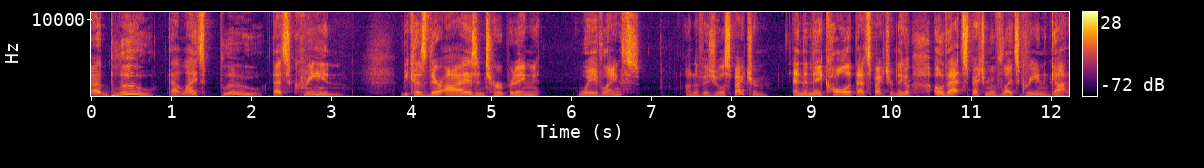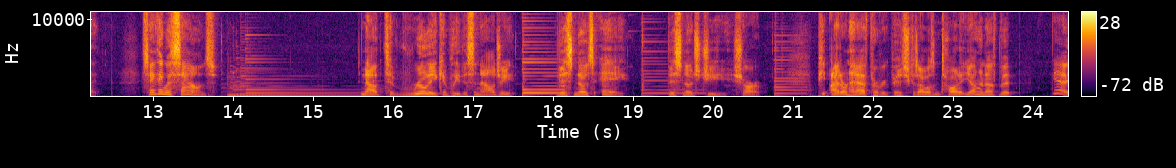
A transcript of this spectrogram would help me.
uh, blue. That light's blue. That's green, because their eye is interpreting wavelengths on a visual spectrum, and then they call it that spectrum. They go, "Oh, that spectrum of light's green. Got it." Same thing with sounds. Now, to really complete this analogy, this note's A, this note's G sharp. P- I don't have perfect pitch because I wasn't taught it young enough, but yeah,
